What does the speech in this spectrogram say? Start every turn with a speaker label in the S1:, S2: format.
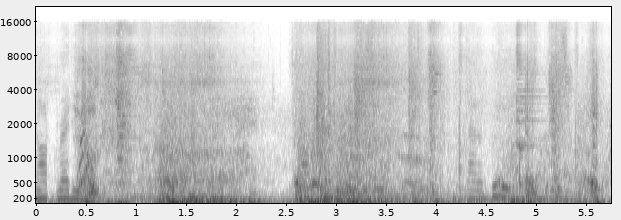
S1: Not ready. Not ready. That ability isn't ready.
